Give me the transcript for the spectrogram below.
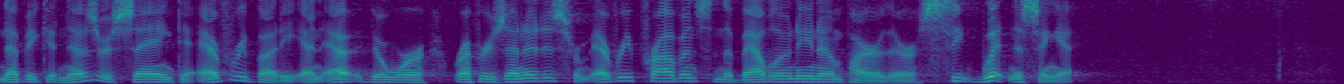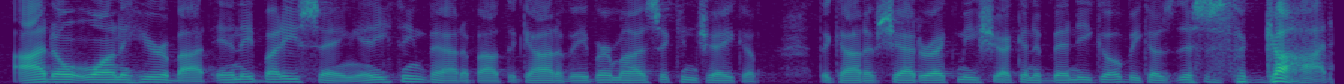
Nebuchadnezzar saying to everybody, and there were representatives from every province in the Babylonian Empire there witnessing it. I don't want to hear about anybody saying anything bad about the God of Abraham, Isaac, and Jacob, the God of Shadrach, Meshach, and Abednego, because this is the God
